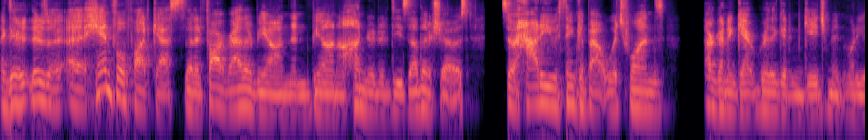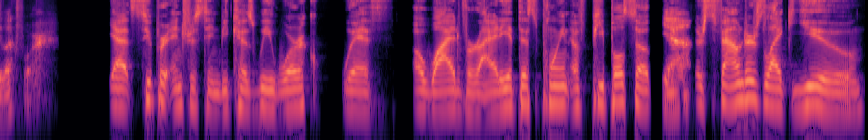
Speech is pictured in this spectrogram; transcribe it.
like there, there's a, a handful of podcasts that I'd far rather be on than be on a hundred of these other shows. So how do you think about which ones are going to get really good engagement? What do you look for? Yeah, it's super interesting because we work with a wide variety at this point of people. So yeah, there's founders like you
